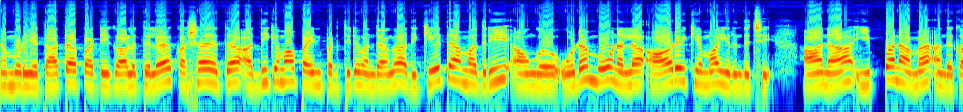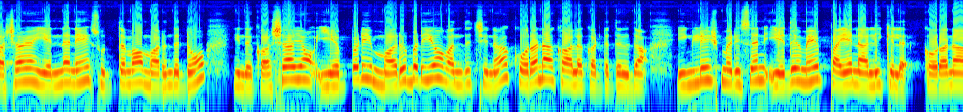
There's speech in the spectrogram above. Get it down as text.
நம்முடைய தாத்தா பாட்டி காலத்தில் கஷாயத்தை அதிகமாக பயன்படுத்திட்டு வந்தாங்க. அதுக்கேற்ற மாதிரி அவங்க உடம்பும் நல்லா ஆரோக்கியமாக இருந்துச்சு. ஆனால் இப்போ நாம் அந்த கஷாயம் என்னன்னே சுத்தமாக மறந்துட்டோம். இந்த கஷாயம் எப்படி மறுபடியும் வந்துச்சுன்னா கொரோனா காலகட்டத்தில் தான். இங்கிலீஷ் மெடிசன் எதுவுமே பயன் அளிக்கலை. கொரோனா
